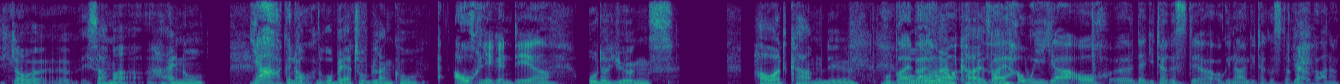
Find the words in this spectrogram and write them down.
ich glaube, äh, ich sag mal Heino, Ja, genau. Ro- Roberto Blanco Auch legendär. oder Jürgens, Howard Carpendale. Wobei bei, Roland Hau Kaiser. bei Howie ja auch äh, der Gitarrist, der Originalgitarrist dabei Ja. war. Ne?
